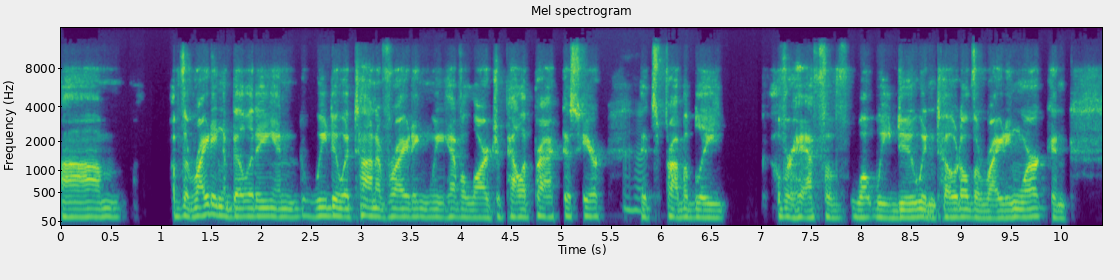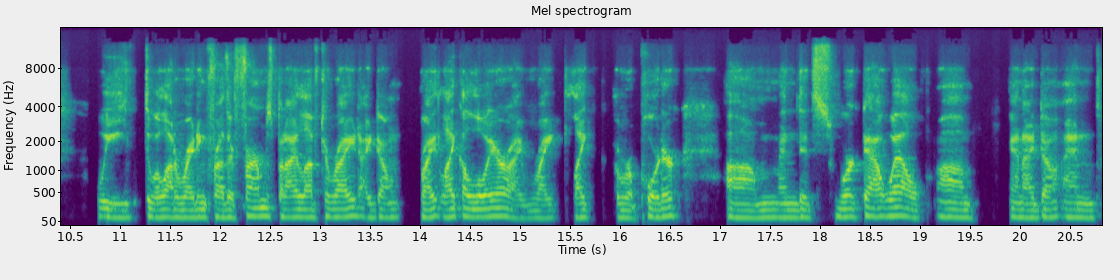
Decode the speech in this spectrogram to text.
um, of the writing ability. And we do a ton of writing. We have a large appellate practice here. Uh-huh. It's probably over half of what we do in total, the writing work. And we do a lot of writing for other firms, but I love to write. I don't write like a lawyer, I write like a reporter. Um, and it's worked out well. Um, and I don't, and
